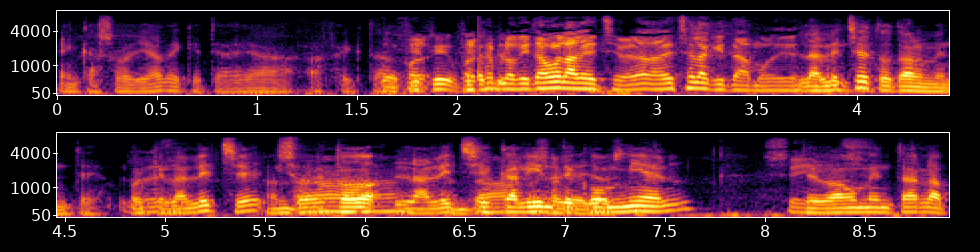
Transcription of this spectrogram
en caso ya de que te haya afectado. Por, por ejemplo, quitamos la leche, ¿verdad? La leche la quitamos. La leche totalmente, porque la leche, Anda, sobre todo la leche anda, caliente con esto. miel, Sí. te va a aumentar la,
